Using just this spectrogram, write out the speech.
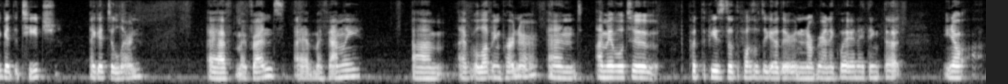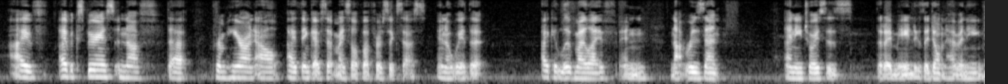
I get to teach, I get to learn. I have my friends, I have my family, um, I have a loving partner, and I'm able to put the pieces of the puzzle together in an organic way. And I think that, you know, I've I've experienced enough that from here on out, I think I've set myself up for success in a way that I could live my life and not resent any choices that I made because I don't have any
